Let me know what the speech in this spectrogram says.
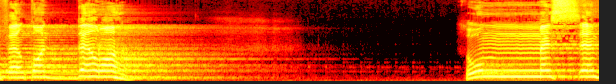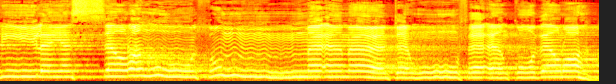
فقدره. ثم السبيل يسره ثم أماته فأقبره.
